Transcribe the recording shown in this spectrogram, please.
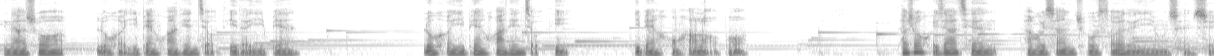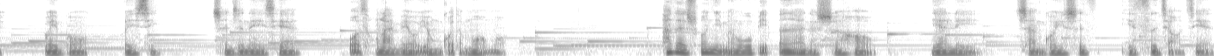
听他说如何一边花天酒地的一边，如何一边花天酒地，一边哄好老婆。他说回家前他会删除所有的应用程序，微博、微信，甚至那些。我从来没有用过的陌陌。他在说你们无比恩爱的时候，眼里闪过一丝一丝皎洁。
